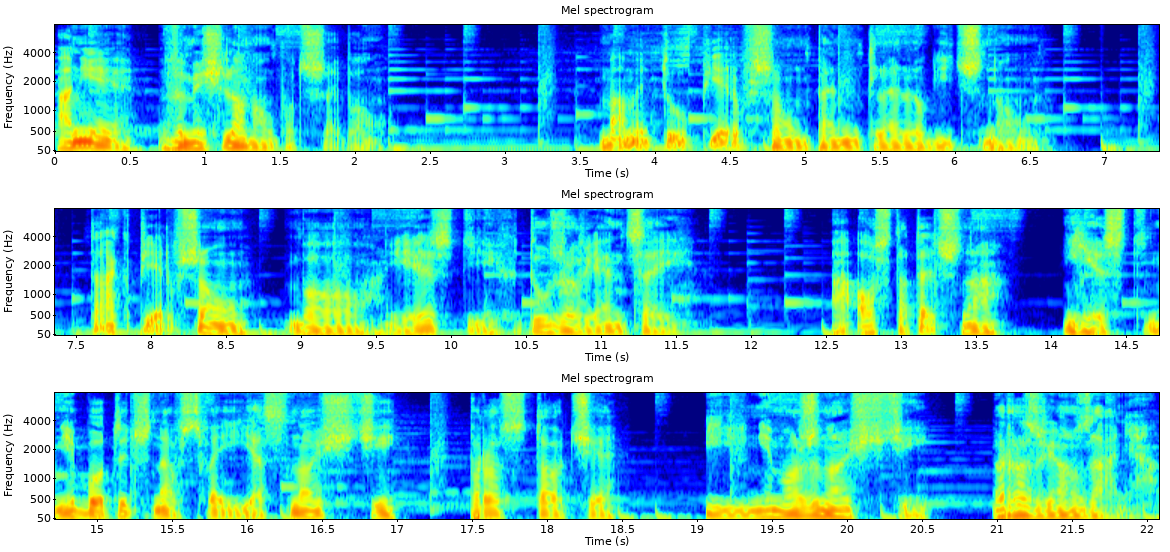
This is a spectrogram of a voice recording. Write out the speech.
a nie wymyśloną potrzebą. Mamy tu pierwszą pętlę logiczną. Tak, pierwszą, bo jest ich dużo więcej, a ostateczna jest niebotyczna w swej jasności prostocie i niemożności rozwiązania.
